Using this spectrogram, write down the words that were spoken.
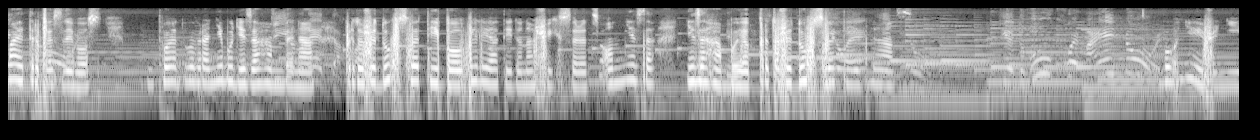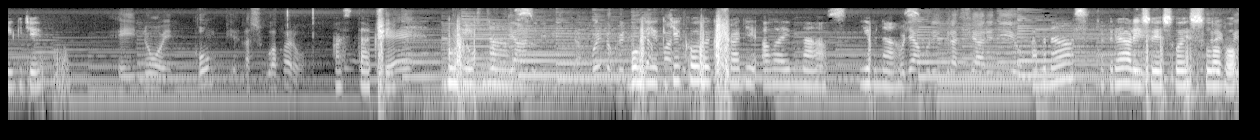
Maj trpezlivosť. Tvoja dôvera nebude zahambená, pretože Duch Svetý bol vyliatý do našich srdc. On neza, nezahambuje, pretože Duch Svetý je v nás. Boh nie je, že niekde. A stačí. Boh je v nás. Boh je kdekoľvek všade, ale aj v nás. Je v nás. A v nás tak realizuje svoje slovo,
